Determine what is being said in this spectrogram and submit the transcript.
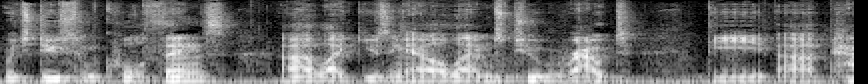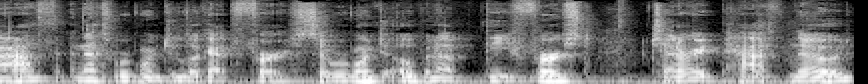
which do some cool things uh, like using LLMs to route the uh, path and that's what we're going to look at first. So we're going to open up the first generate path node.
